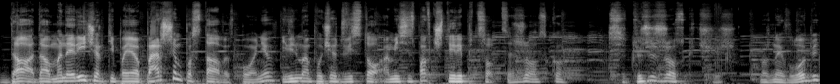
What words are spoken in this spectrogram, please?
Да, да, в мене Річард, типа, я його першим поставив, поняв? І він мене почав 200, а місіс спав 4500. Це жорстко. Це дуже жорстко, чиш. Можна і в лобі.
